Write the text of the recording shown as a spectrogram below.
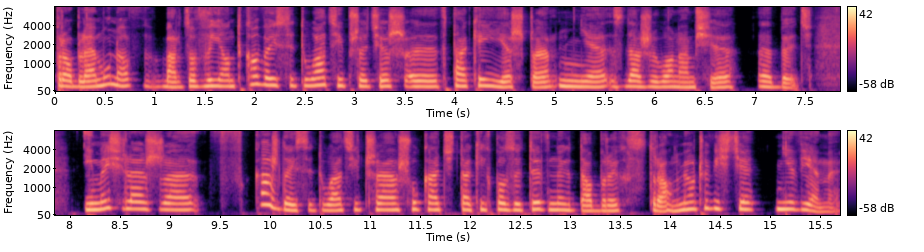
problemu. No, w bardzo wyjątkowej sytuacji przecież y, w takiej jeszcze nie zdarzyło nam się y, być. I myślę, że w każdej sytuacji trzeba szukać takich pozytywnych, dobrych stron. My oczywiście nie wiemy.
